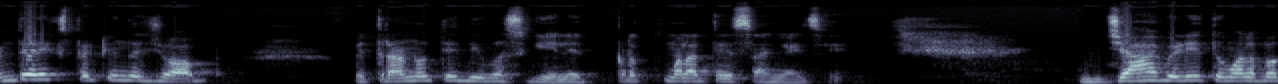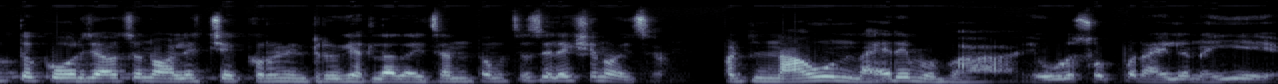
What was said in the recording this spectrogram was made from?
आणि ते आर एक्सपेक्टिंग द जॉब मित्रांनो ते दिवस गेलेत. परत मला तेच सांगायचे ज्यावेळी तुम्हाला फक्त कोर जावचं नॉलेज चेक करून इंटरव्ह्यू घेतला जायचा आणि तुमचं सिलेक्शन व्हायचं. पण नाव नाही रे बाबा एवढं सोपं राहिलं नाहीये.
